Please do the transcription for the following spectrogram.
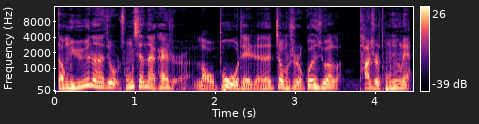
等于呢，就是从现在开始，老布这人正式官宣了，他是同性恋。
